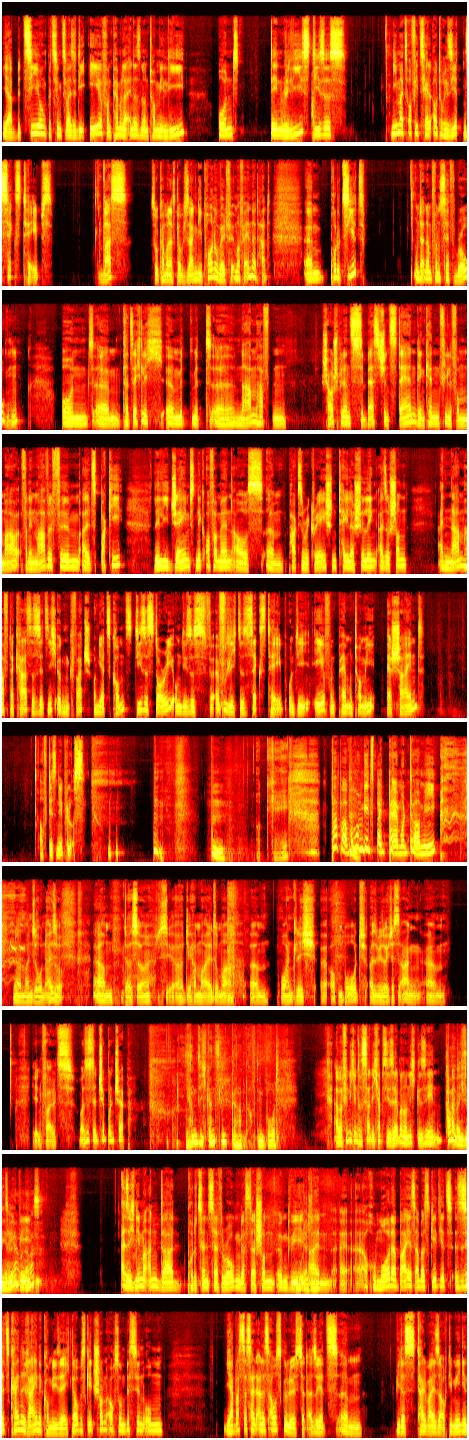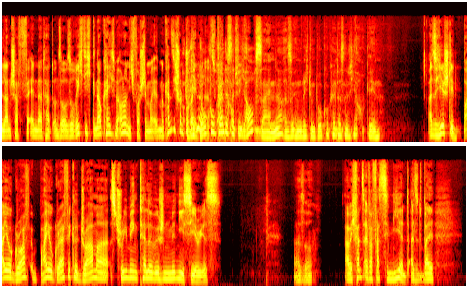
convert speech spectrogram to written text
ja, Beziehung beziehungsweise die Ehe von Pamela Anderson und Tommy Lee und den Release dieses niemals offiziell autorisierten Sextapes, was, so kann man das glaube ich sagen, die Pornowelt für immer verändert hat. Ähm, produziert unter anderem von Seth Rogen und ähm, tatsächlich äh, mit, mit äh, namhaften Schauspielern Sebastian Stan, den kennen viele vom Mar von den Marvel-Filmen als Bucky. Lily James, Nick Offerman aus ähm, Parks and Recreation, Taylor Schilling, also schon ein namhafter Cast, das ist jetzt nicht irgendein Quatsch. Und jetzt kommt's, diese Story um dieses veröffentlichte Sextape und die Ehe von Pam und Tommy erscheint auf Disney Plus. Hm. Okay. Papa, worum geht's bei Pam und Tommy? ja, mein Sohn, also, ähm, das, äh, sie, die haben mal also mal ähm, ordentlich äh, auf dem Boot, also wie soll ich das sagen? Ähm, jedenfalls, was ist denn Chip und Chap? Die haben sich ganz lieb gehabt auf dem Boot. Aber finde ich interessant, ich habe sie selber noch nicht gesehen. aber ich find's Comedy-Serie oder was? Also ich nehme an, da Produzent Seth Rogen, dass da schon irgendwie Vermutlich, ne? ein äh, auch Humor dabei ist, aber es geht jetzt, es ist jetzt keine reine Comedy-Serie. Ich glaube, es geht schon auch so ein bisschen um, ja, was das halt alles ausgelöst hat. Also jetzt, ähm, wie das teilweise auch die Medienlandschaft verändert hat und so. So richtig genau kann ich es mir auch noch nicht vorstellen. Man, man kann sich schon Okay, Trailer Doku dazu könnte es natürlich auch sein, ne? Also in Richtung Doku könnte es natürlich auch gehen. Also hier steht Biograph Biographical Drama Streaming Television Miniseries. Also, aber ich fand es einfach faszinierend. Also, weil,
